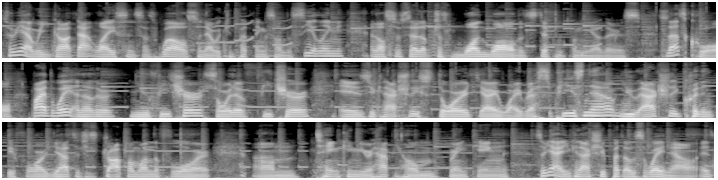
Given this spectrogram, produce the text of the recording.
So yeah, we got that license as well, so now we can put things on the ceiling, and also set up just one wall that's different from the others. So that's cool. By the way, another new feature, sort of feature, is you can actually store DIY recipes now. You actually couldn't before, you had to just drop them on the floor, um, tanking your Happy Home ranking. So yeah, you can actually put those away now. It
